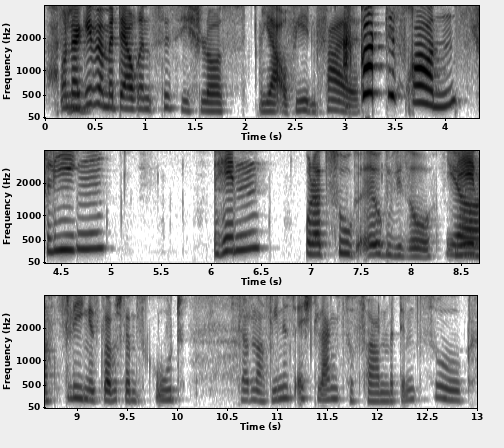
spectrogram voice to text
Ah, Und da gehen wir mit der auch ins Sissi-Schloss. Ja, auf jeden Fall. Gott, die Franz. Fliegen hin oder Zug, irgendwie so. Ja. Nee, Fliegen ist, glaube ich, ganz gut. Ich glaube, nach Wien ist echt lang zu fahren mit dem Zug.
